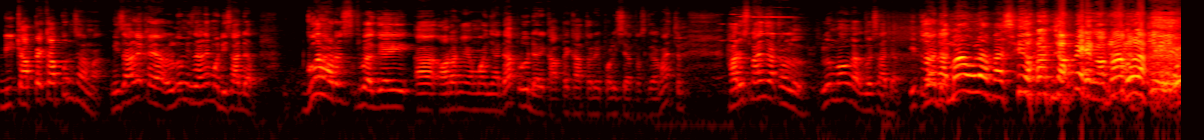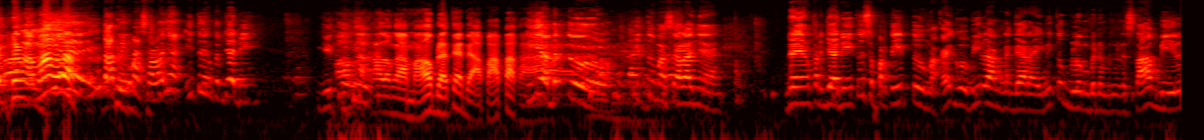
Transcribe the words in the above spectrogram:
di KPK pun sama. Misalnya kayak lu misalnya mau disadap. Gua harus sebagai uh, orang yang mau nyadap lu dari KPK atau dari polisi atau segala macem harus nanya ke lu, lu mau nggak gue sadap? Itu Ya ada nggak mau lah pasti orang capek ya nggak mau lah. Ya nggak mau lah. Iya, Tapi masalahnya itu yang terjadi. gitu Oh, kalau nggak mau berarti ada apa-apa kan? Iya betul, itu masalahnya. Dan yang terjadi itu seperti itu, makanya gue bilang negara ini tuh belum benar-benar stabil.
